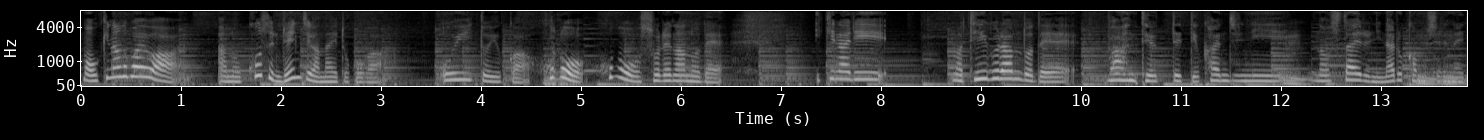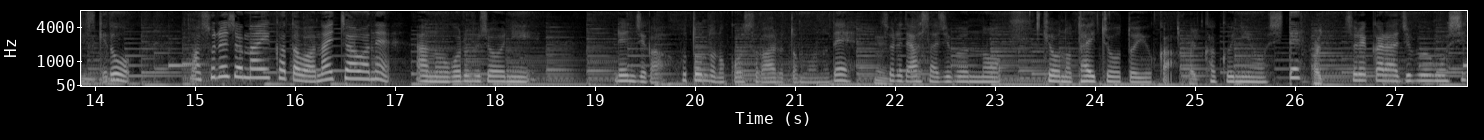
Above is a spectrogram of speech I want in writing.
まあ、沖縄の場合はあのコースにレンジがないとこが多いというかほぼほぼそれなのでいきなり、まあ、ティーグラウンドでバーンって打ってっていう感じに、んのスタイルになるかもしれないですけど、まあ、それじゃない方はナイチャーはねあのゴルフ場にレンジがほとんどのコースがあると思うので、うん。それで朝自分の今日の体調というか、はい。確認をして、はい。それから自分を知っ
